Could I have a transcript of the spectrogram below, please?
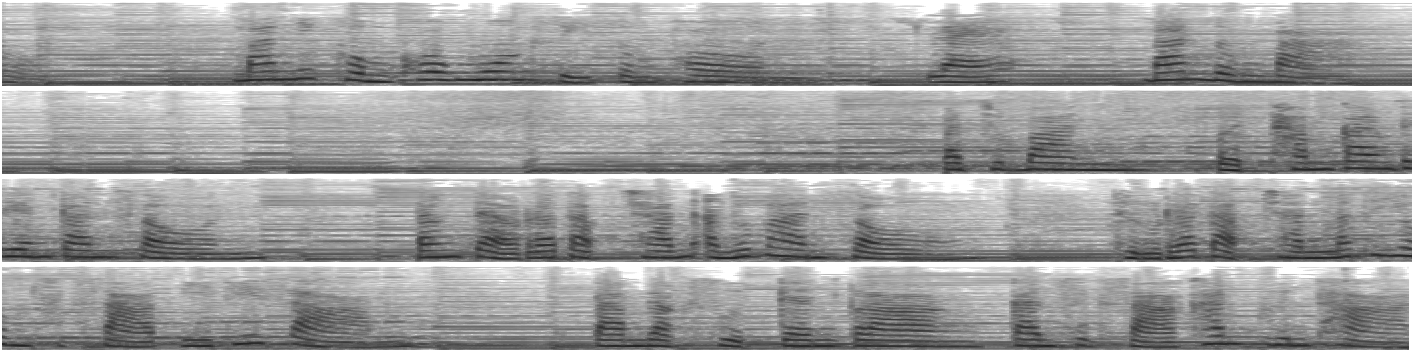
ว บ้านนิคมโคกม่วงสีสมพร และบ้านดงบ่า ปัจจุบันเปิดทำการเรียนการสอน ตั้งแต่ระดับชั้นอนุบาลสองถึงระดับชั้นมัธยมศึกษาปีที่3ตามหลักสูตรแกนกลางการศึกษาขั้นพื้นฐาน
